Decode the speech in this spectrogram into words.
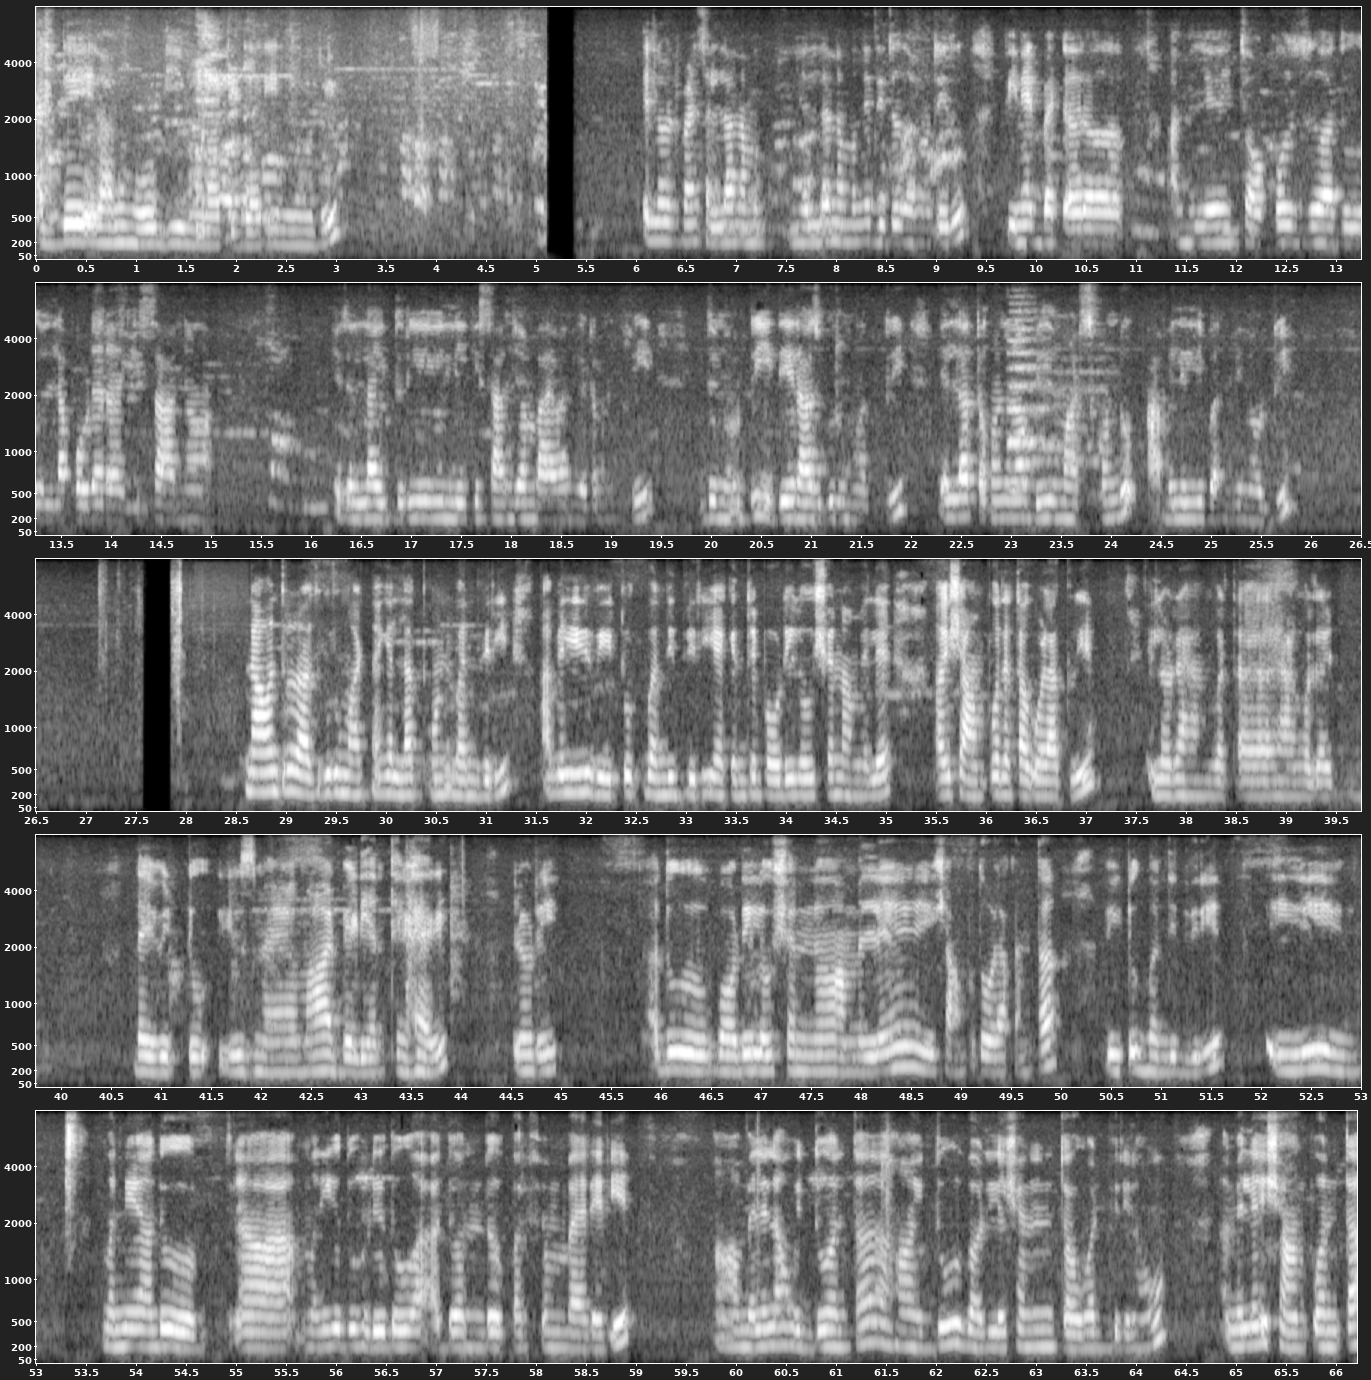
ಅದೇ ನಾನು ಹೋಗಿ ನೋಡತ್ತಿದ್ದೆ ರೀ ಇಲ್ಲಿ ನೋಡ್ರಿ ಎಲ್ಲ ಫ್ರೆಂಡ್ಸ್ ಎಲ್ಲ ನಮ್ಮ, ಎಲ್ಲ ನಮ್ಮನ್ನೇ ದಿದ್ದದ ನೋಡ್ರಿ ಇದು. ಪೀನಟ್ ಬಟರ್ ಆಮೇಲೆ ಚಾಕೋಸ್ ಅದು ಎಲ್ಲ ಪೌಡರ್ ಕಿಸಾನ್ ಇದೆಲ್ಲ ಇದ್ದು ರೀ ಇಲ್ಲಿ Kisan jam buy one get one free ಇದು ನೋಡ್ರಿ, ಇದೇ ರಾಜಗುರು ಮಾರ್ಟ್ ರೀ ಎಲ್ಲ ತಗೊಂಡು ನಾವು ಬಿಲ್ ಮಾಡಿಸ್ಕೊಂಡು ಆಮೇಲೆ ಇಲ್ಲಿ ಬಂದ್ವಿ ನೋಡ್ರಿ. ನಾವಂತೂ ರಾಜಗುರು ಮಾರ್ಟ್ನಾಗ ಎಲ್ಲ ತೊಗೊಂಡು ಬಂದ್ವಿ ರೀ ಆಮೇಲೆ ಇಲ್ಲಿ ವೀಟೂಕ್ ಬಂದಿದ್ವಿ ರೀ ಯಾಕೆಂದರೆ ಬಾಡಿ ಲೋಷನ್ ಆಮೇಲೆ ಶಾಂಪೂ ಅದ ಇಲ್ಲ ರೀ ಇಲ್ಲಿ ನೋಡ್ರಿ ಹ್ಯಾಂಗೆ ಬರ್ತಾ ಹ್ಯಾಂಗೆ ಬರ್ತಾ, ದಯವಿಟ್ಟು ಯೂಸ್ ಮಾಡಬೇಡಿ ಅಂತ ಹೇಳಿ. ನೋಡ್ರಿ. ಅದು ಬಾಡಿ ಲೋಷನ್ ಆಮೇಲೆ ಶಾಂಪೂ ತೊಗೊಳಕ್ಕಂತ ವೀಟಿಗೆ ಟೂಗೆ ಬಂದಿದ್ವಿ ರೀ ಇಲ್ಲಿ ಮೊನ್ನೆ ಅದು ಮನೆಯದು, ಹೊಡೆಯೋದು, ಅದೊಂದು ಪರ್ಫ್ಯೂಮ್ ಬೇರೆ ರೀ. ಆಮೇಲೆ ನಾವು ಇದ್ದು ಅಂತ, ಹಾಂ, ಇದ್ದು ಬಾಡಿ ಲೋಷನ್ ತೊಗೊಂಡ್ವಿ ರೀ ನಾವು. ಆಮೇಲೆ ಶಾಂಪೂ ಅಂತ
